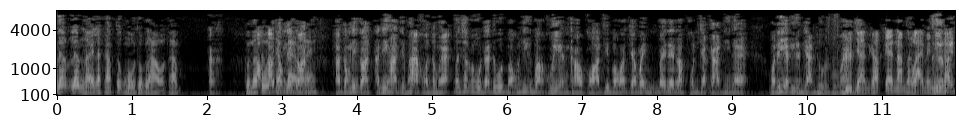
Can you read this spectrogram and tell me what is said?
แล้วแล้วไหนล่ะครับ ทุกหมู่ทุกเหล่าอะครับ อะ คุณนัทวุฒิเอาตรงนี้จำได้ก่อนไหมเอาตรงนี้ก่อนอันนี้ห้าสิบห้าคนถูกไหมเมื่อสักครู่คุณนัทวุฒิบอกว่าที่มาคุยกันคราวก่อนที่บอกว่าจะไม่ไม่ได้รับผลจากการนี้แน่วันนี้ยังยืนยันถูกถูกไหมยืนยันครับแกนนำทั้งหลายไม่มีคือครับ ไม่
